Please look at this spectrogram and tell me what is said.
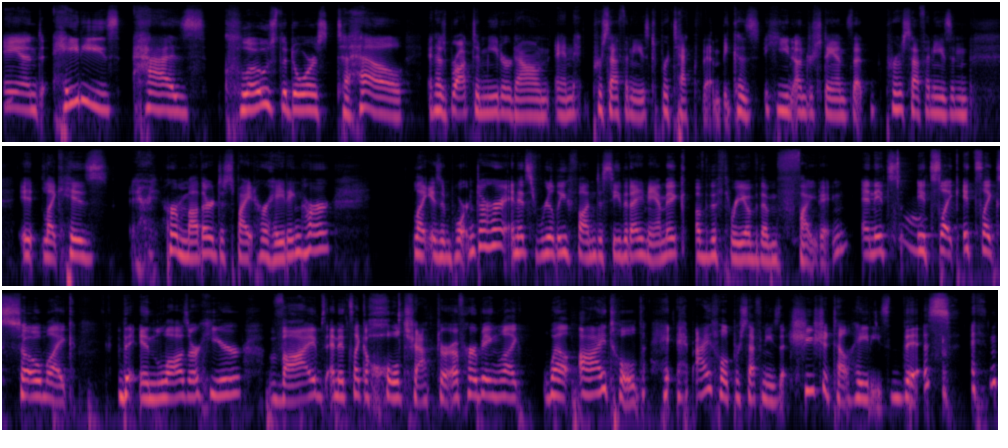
And Hades has closed the doors to hell and has brought Demeter down and Persephone's to protect them because he understands that Persephone's and it like his her mother despite her hating her like is important to her. And it's really fun to see the dynamic of the three of them fighting. And it's Aw. it's like it's like so like the in-laws are here vibes and it's like a whole chapter of her being like well i told Ha- i told persephone that she should tell hades this. And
